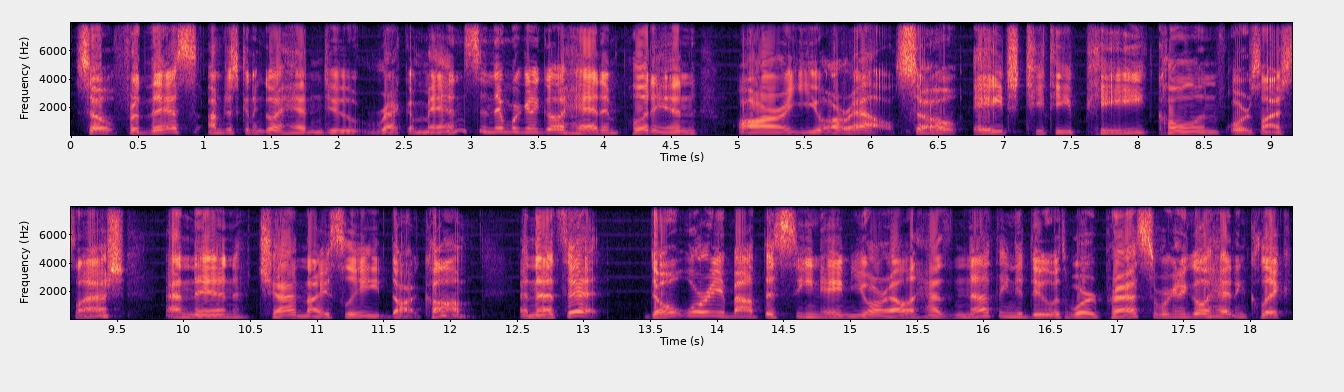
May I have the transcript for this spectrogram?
So for this, I'm just going to go ahead and do recommends, and then we're going to go ahead and put in our URL. So http colon forward slash slash and then chadnicely.com. And that's it. Don't worry about the CNAME URL. It has nothing to do with WordPress. So we're going to go ahead and click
